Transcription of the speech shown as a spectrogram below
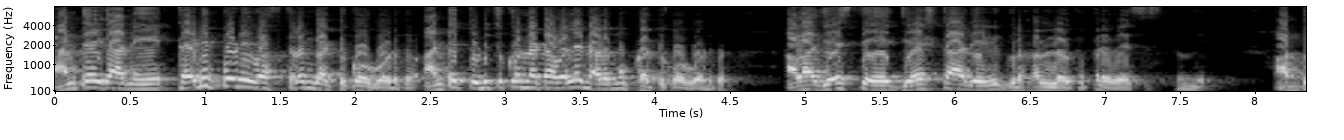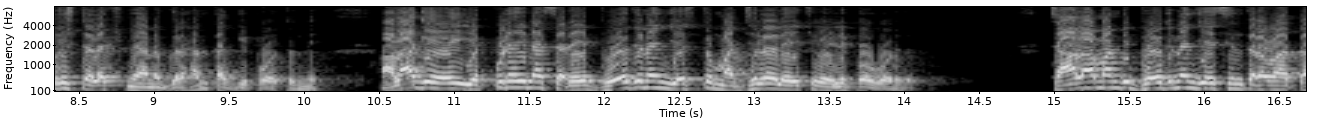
అంతేగాని తడి పొడి వస్త్రం కట్టుకోకూడదు. అంటే తుడుచుకున్న టవలే నడుము కట్టుకోకూడదు. అలా చేస్తే జ్యేష్ఠాదేవి గృహంలోకి ప్రవేశిస్తుంది. అదృష్టలక్ష్మి అనుగ్రహం తగ్గిపోతుంది. అలాగే ఎప్పుడైనా సరే భోజనం చేస్తూ మధ్యలో లేచి వెళ్ళిపోకూడదు. చాలామంది భోజనం చేసిన తర్వాత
